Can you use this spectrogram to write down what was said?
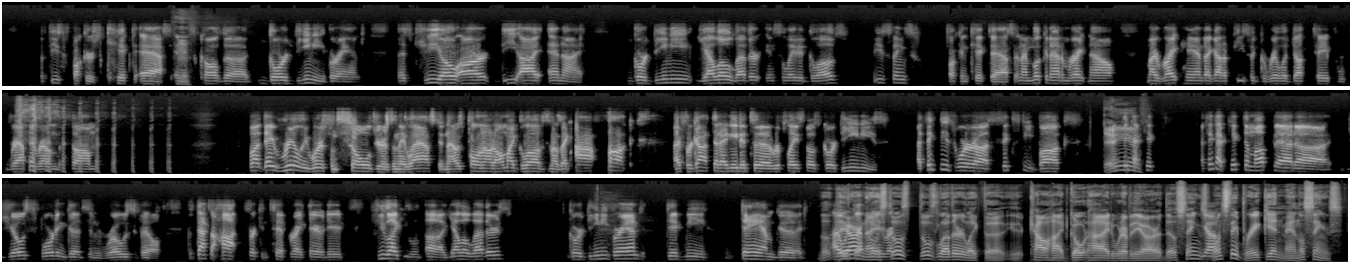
but these fuckers kicked ass, and Hmm. it's called uh, Gordini brand. That's G O R D I N I. Gordini yellow leather insulated gloves. These things fucking kicked ass, and I'm looking at them right now. My right hand, I got a piece of gorilla duct tape wrapped around the thumb. But they really were some soldiers, and they lasted. And I was pulling out all my gloves, and I was like, ah, fuck. I forgot that I needed to replace those Gordinis. I think these were uh, 60 bucks. I think I Damn. picked I think I picked them up at uh, Joe's Sporting Goods in Roseville. But that's a hot freaking tip right there, dude. If you like uh, yellow leathers, Gordini brand did me damn good. They are nice. rec- those those leather like the either cowhide, goat hide, whatever they are. Those things Yeah. once they break in, man, those things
